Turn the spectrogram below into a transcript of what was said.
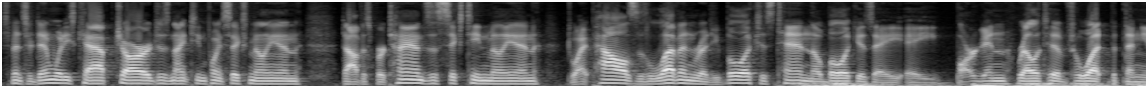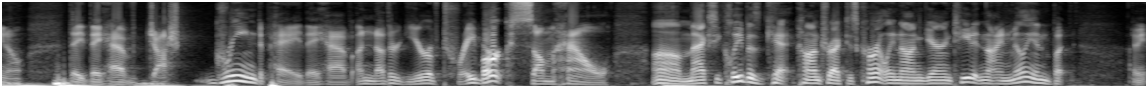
Spencer Dinwiddie's cap charge is 19.6 million. Davis Bertans is 16 million. Dwight Powell's is 11. Reggie Bullock is 10, though Bullock is a, a bargain relative to what, but then, you know, they, they have Josh Green to pay. They have another year of Trey Burke somehow. Um, Maxi Kleber's contract is currently non-guaranteed at nine million, but I mean,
